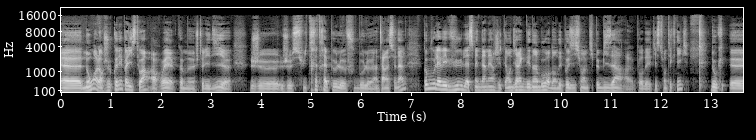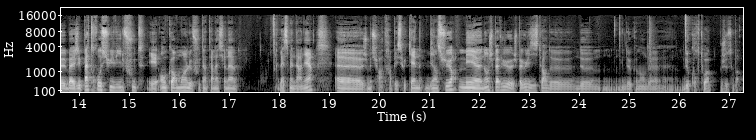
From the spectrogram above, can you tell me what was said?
Euh, non, alors je connais pas l'histoire. Alors ouais, comme je te l'ai dit, je, je, suis très très peu le football international. Comme vous l'avez vu la semaine dernière, j'étais en direct d'Édimbourg dans des positions un petit peu bizarres pour des questions techniques. Donc bah, j'ai pas trop suivi le foot et encore moins le foot international la semaine dernière. Euh, je me suis rattrapé ce week-end, bien sûr, mais euh, non, j'ai pas vu, j'ai pas vu les histoires de de de, comment, de, Courtois. Je sais pas.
